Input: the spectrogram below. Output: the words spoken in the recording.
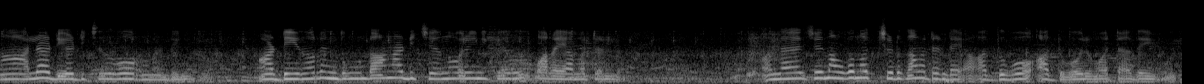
നാലടി അടിച്ചത് ഓർമ്മയുണ്ട് എനിക്ക്. അടി എന്ന് പറഞ്ഞാൽ എന്തുകൊണ്ടാണ് അടിച്ചതെന്ന് പോലും എനിക്കത് പറയാൻ പറ്റില്ല എന്ന് വെച്ചാൽ നമുക്കൊന്ന് ഒച്ചെടുക്കാൻ പറ്റണ്ടേ? അതുപോ അതുപോലും പറ്റാതെ പോയി.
